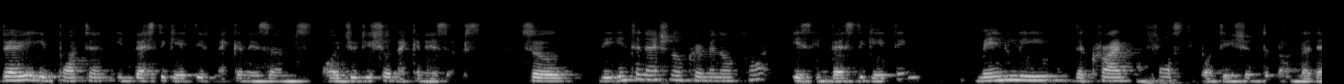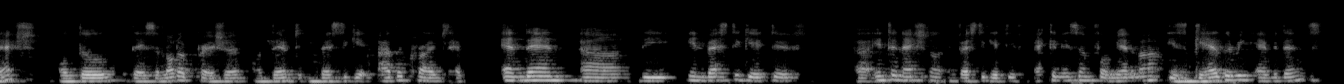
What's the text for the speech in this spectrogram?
very important investigative mechanisms or judicial mechanisms. So the International Criminal Court is investigating mainly the crime of forced deportation to Bangladesh, although there's a lot of pressure on them to investigate other crimes and then uh, the investigative, uh, international investigative mechanism for Myanmar is gathering evidence,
